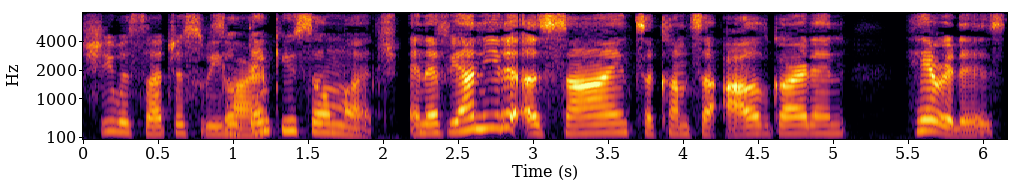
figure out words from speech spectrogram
She was such a sweetheart. So thank you so much. And if y'all needed a sign to come to Olive Garden, here it is.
